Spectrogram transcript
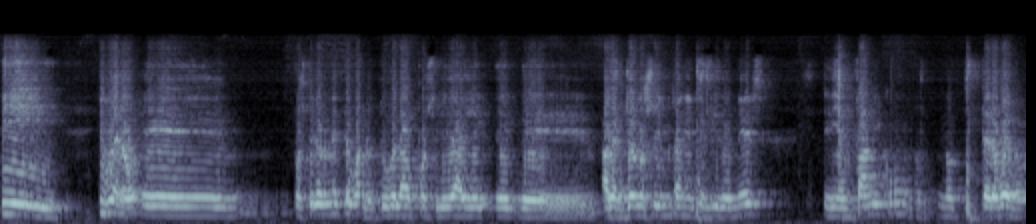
Y, y bueno, eh, posteriormente, bueno, tuve la posibilidad de, de- de- A ver, yo no soy un tan entendido en NES ni en Famicom, pero bueno,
